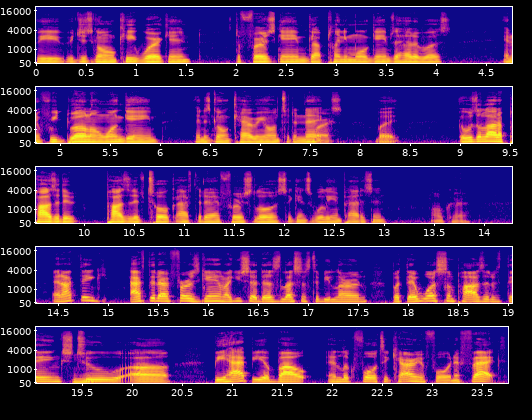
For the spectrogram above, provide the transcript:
we we just gonna keep working. It's the first game, got plenty more games ahead of us, and if we dwell on one game, then it's gonna carry on to the next. Right. But it was a lot of positive positive talk after that first loss against William Paterson. Okay. And I think after that first game, like you said, there's lessons to be learned, but there was some positive things Mhm. to uh, be happy about and look forward to carrying forward. In fact,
